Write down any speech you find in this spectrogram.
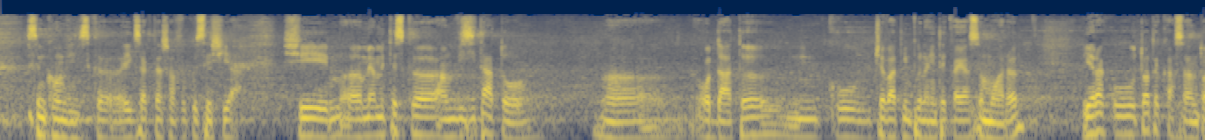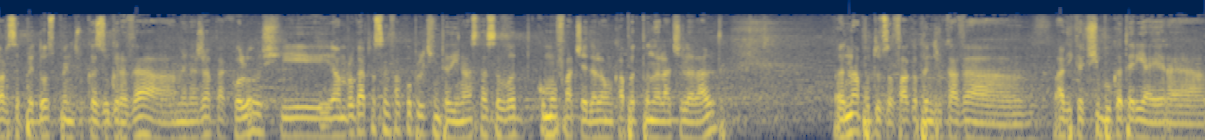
Sunt convins că exact așa a făcuse și ea. Și uh, mi-amintesc că am vizitat-o uh, odată, m, cu ceva timp înainte ca ea să moară. Era cu toată casa întoarsă pe dos pentru că zugrăvea, amenaja pe acolo și am rugat-o să-mi facă o plăcintă din asta, să văd cum o face de la un capăt până la celălalt. Uh, N-a putut să o facă pentru că avea, adică și bucătăria era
